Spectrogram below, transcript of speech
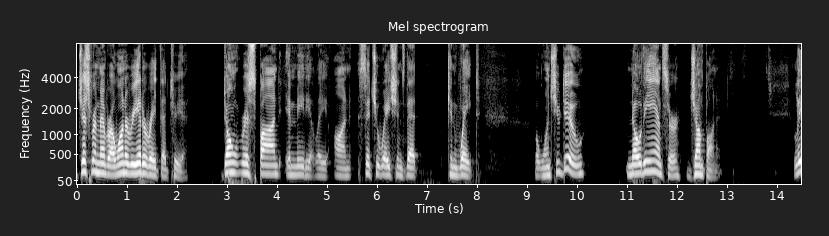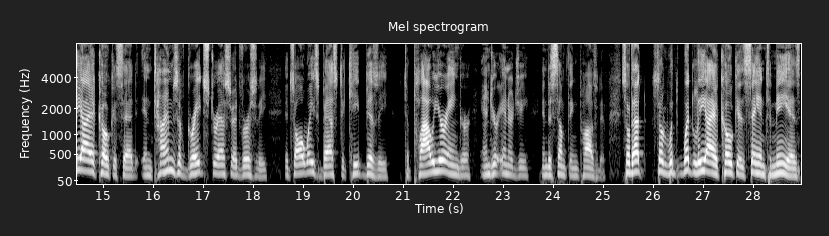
just remember, I want to reiterate that to you. Don't respond immediately on situations that can wait. But once you do, know the answer, jump on it. Lee Iacocca said, In times of great stress or adversity, it's always best to keep busy, to plow your anger and your energy into something positive. So that so what, what Lee Iacocca is saying to me is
